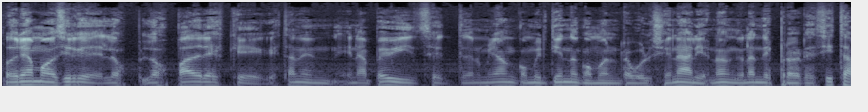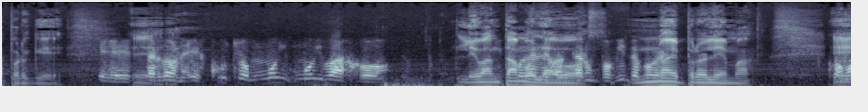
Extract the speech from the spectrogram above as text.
Podríamos decir que los, los padres que, están en, en, APEVI se terminaron convirtiendo como en revolucionarios, ¿no? En grandes progresistas porque... Eh, eh, perdón, escucho muy muy bajo. Levantamos la voz, no hay problema. Eh,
